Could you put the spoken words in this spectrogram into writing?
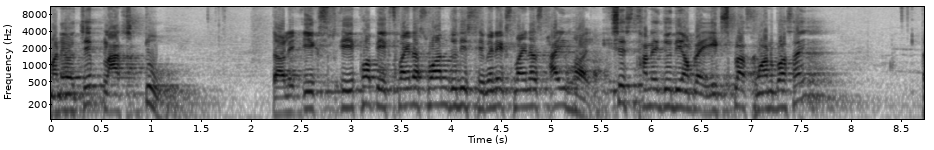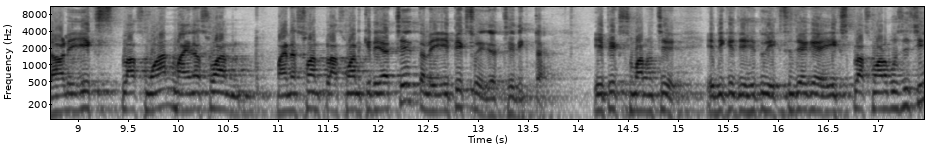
মানে হচ্ছে প্লাস টু তাহলে X F of X minus one যদি সেভেন এক্স মাইনাস ফাইভ হয় এক্সের স্থানে যদি আমরা এক্স প্লাস ওয়ান বসাই, তাহলে X plus one minus one minus one plus one কেটে যাচ্ছে, তাহলে এফ এক্স হয়ে যাচ্ছে এদিকটা। এফ এক্স সমান হচ্ছে, এদিকে যেহেতু এক্সের জায়গায় এক্স প্লাস ওয়ান বসেছি,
